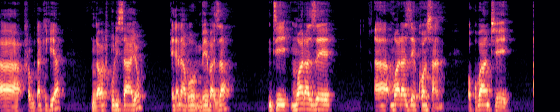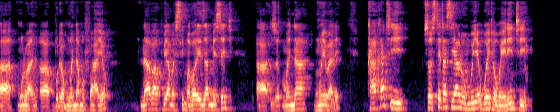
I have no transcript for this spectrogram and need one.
uh, from turkey here nga batukulisaayo era nabo mbebaza nti mwalaze uh, mwalaze concern okuba nti uh, uh, buli mwena mufaayo n'abakubya amasimu abaweereza message uh, mwena mwebale. Kaakati so status yalumbuye bwetyo bweri nti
